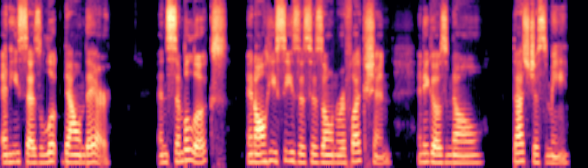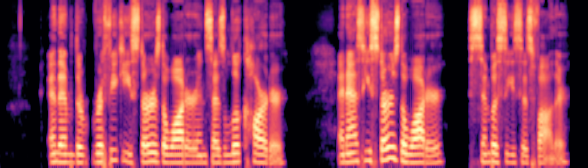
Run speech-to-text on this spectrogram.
And he says look down there. And Simba looks and all he sees is his own reflection. And he goes no that's just me. And then the Rafiki stirs the water and says look harder. And as he stirs the water Simba sees his father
